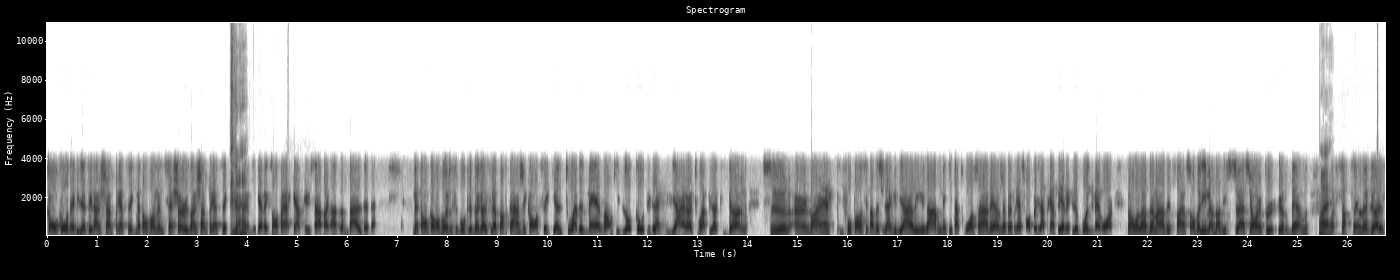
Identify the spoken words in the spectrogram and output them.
concours d'habileté dans le champ de pratique. Mettons qu'on a une sécheuse dans le champ de pratique, qui a qui avec son fer 4 réussit à faire rentrer une balle dedans. Mettons qu'on va, je sais pas, au club de golf le portage et qu'on sait qu'il y a le toit d'une maison qui est de l'autre côté de la rivière, un toit plat qui donne sur un verre qu'il faut passer par-dessus la rivière, les arbres, mais qui est à 300 verges à peu près. Est-ce qu'on peut l'attraper avec le bois numéro un? Ben, on va leur demander de faire ça. On va les mettre dans des situations un peu urbaines. On va sortir le golf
